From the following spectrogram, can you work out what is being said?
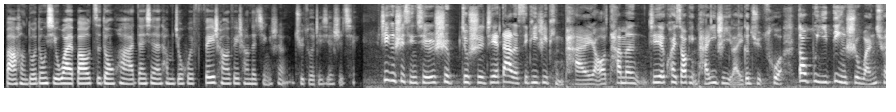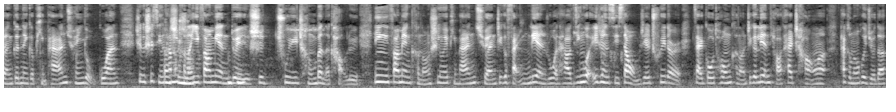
把很多东西外包自动化，但现在他们就会非常非常的谨慎去做这些事情。这个事情其实是就是这些大的 CPG 品牌，然后他们这些快消品牌一直以来一个举措，倒不一定是完全跟那个品牌安全有关。这个事情他们可能一方面对是出于成本的考虑，另一方面可能是因为品牌安全这个反应链，如果他要经过 agency 像我们这些 trader 在沟通，可能这个链条太长了，他可能会觉得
